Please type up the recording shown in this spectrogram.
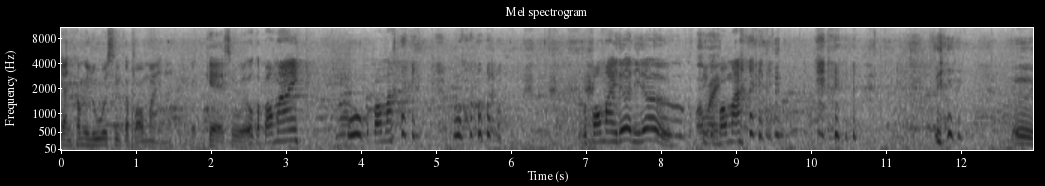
ยันเขาไม่รู้ว่าซื้อกระเป๋าใหม่นะแบบแก่สวยโอ้กระเป๋าใหม่อู้กระเป๋าใหม่กระเป๋าใหม่เด้อนี่เด้อ ซื้อกระเป๋าใหม่เออ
